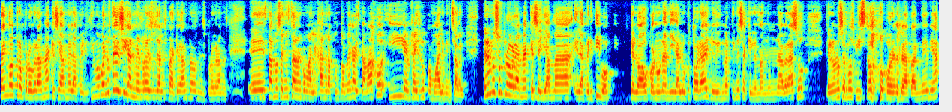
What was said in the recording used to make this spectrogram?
tengo otro programa que se llama El Aperitivo. Bueno, ustedes síganme en redes sociales para que vean todos mis programas. Eh, estamos en Instagram como alejandra.mega, está abajo, y en Facebook como Ale Menzábal. Tenemos un programa que se llama El Aperitivo, que lo hago con una amiga locutora, Judith Martínez, a quien le mando un abrazo, que no nos hemos visto por la pandemia,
